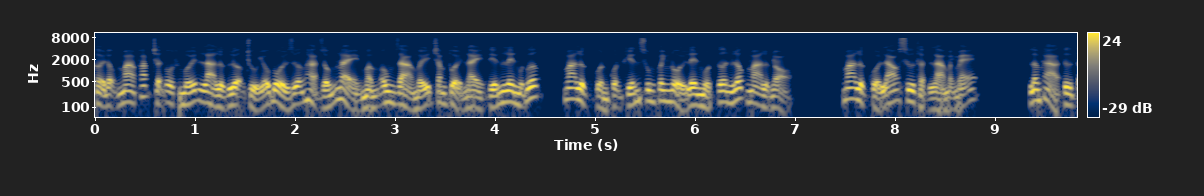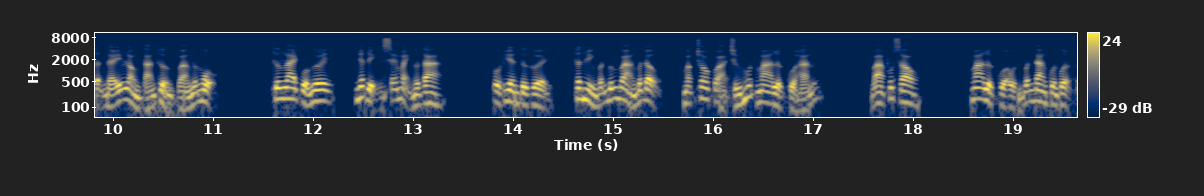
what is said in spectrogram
Khởi động ma pháp trận ột mới là lực lượng chủ yếu bồi dưỡng hạt giống này, mầm ông già mấy trăm tuổi này tiến lên một bước, ma lực quần quần khiến xung quanh nổi lên một cơn lốc ma lực nhỏ. Ma lực của lão sư thật là mạnh mẽ. Lâm khả từ tận đáy lòng tán thưởng và ngưỡng mộ tương lai của ngươi nhất định sẽ mạnh hơn ta. Ột hiền từ cười, thân hình vẫn vững vàng bất động, mặc cho quả trứng hút ma lực của hắn. Ba phút sau, ma lực của ột vẫn đang cuồn cuộn,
